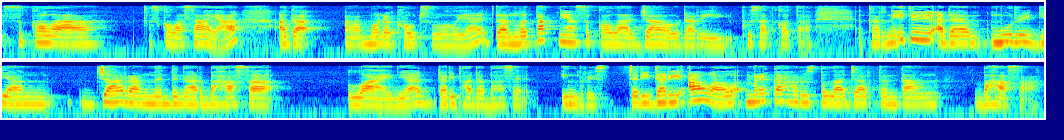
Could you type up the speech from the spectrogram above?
sekolah sekolah saya agak uh, monocultural ya dan letaknya sekolah jauh dari pusat kota. Karena itu ada murid yang jarang mendengar bahasa lain ya daripada bahasa Inggris. Jadi dari awal mereka harus belajar tentang bahasa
